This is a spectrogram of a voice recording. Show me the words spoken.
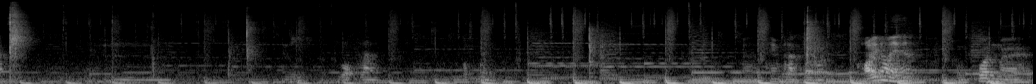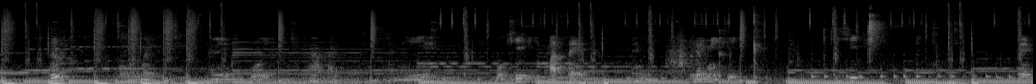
อนสเตอร์ดาร์กอืมอันนี้บวกพลังบวกหนึ่งอ่าแท่งพลังไปหมดขออีกหน่อยฮะผมปล้นมาปึ๊บโอ้หมื่นอันนี้บวกห้าพัน อันนี้บวกคิอีปัดเศษไม่มีไม่มีคิคิเป็น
